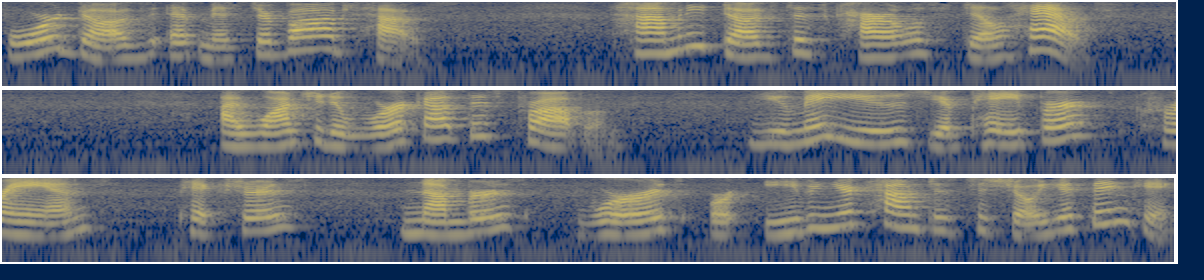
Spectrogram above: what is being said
four dogs at Mr. Bob's house. How many dogs does Carlos still have? I want you to work out this problem. You may use your paper, crayons, pictures, numbers, words, or even your counters to show your thinking.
